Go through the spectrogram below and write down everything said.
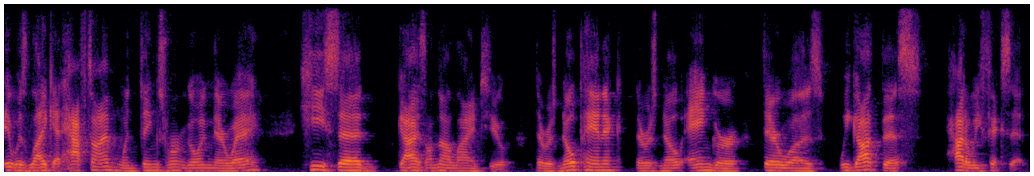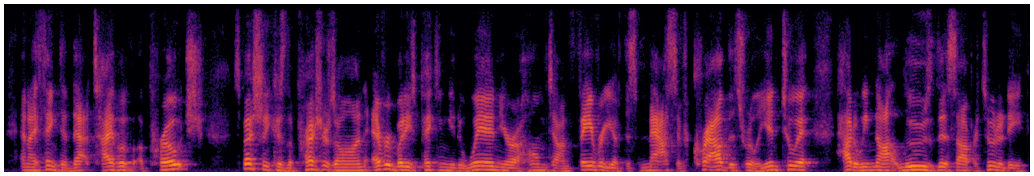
it was like at halftime when things weren't going their way. He said, Guys, I'm not lying to you. There was no panic. There was no anger. There was, We got this. How do we fix it? And I think that that type of approach, especially because the pressure's on, everybody's picking you to win. You're a hometown favorite. You have this massive crowd that's really into it. How do we not lose this opportunity?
